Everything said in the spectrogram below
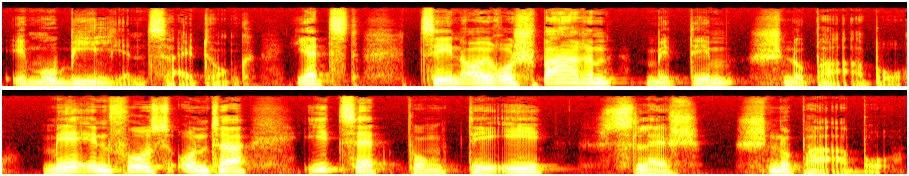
Immobilienzeitung. Jetzt 10 Euro sparen mit dem Schnupperabo. Mehr Infos unter iz.de slash Schnupperabo.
